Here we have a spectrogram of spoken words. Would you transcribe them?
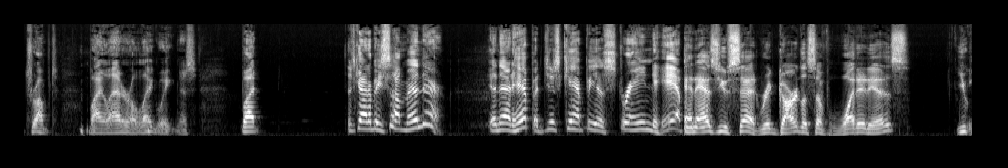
trumped bilateral leg weakness. But there's got to be something in there. In that hip, it just can't be a strained hip. and as you said, regardless of what it is, you, can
